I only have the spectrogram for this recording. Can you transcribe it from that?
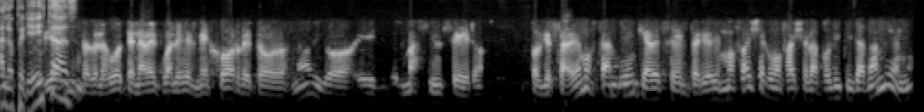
A los periodistas. que los voten a ver cuál es el mejor de todos, ¿no? Digo, el, el más sincero. Porque sabemos también que a veces el periodismo falla, como falla la política también, ¿no?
